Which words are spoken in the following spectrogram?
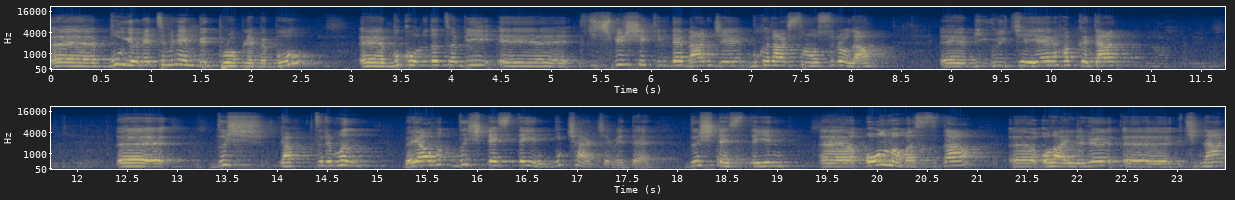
E, bu yönetimin en büyük problemi bu. E, bu konuda tabii e, hiçbir şekilde bence bu kadar sansür olan e, bir ülkeye hakikaten e, dış yaptırımın veyahut dış desteğin bu çerçevede dış desteğin e, olmaması da e, olayları e, içinden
